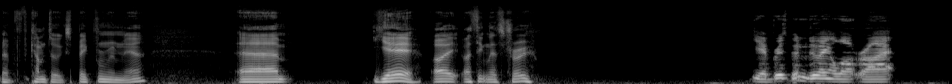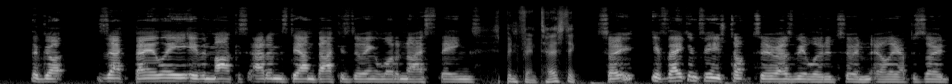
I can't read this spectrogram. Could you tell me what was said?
have come to expect from him now. Um, yeah, I, I think that's true. Yeah, Brisbane are doing a lot right. They've got Zac Bailey, even Marcus Adams down back is doing a lot of nice things. It's been fantastic. So if they can finish top two, as we alluded to in an earlier episode,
